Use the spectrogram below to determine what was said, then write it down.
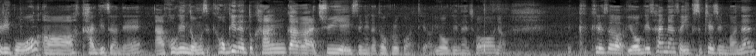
그리고 어, 가기 전에 아 거기는 너무 습- 거기는 또 강가가 주위에 있으니까 더 그럴 것 같아요. 여기는 전혀 그, 그래서 여기 살면서 익숙해진 거는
